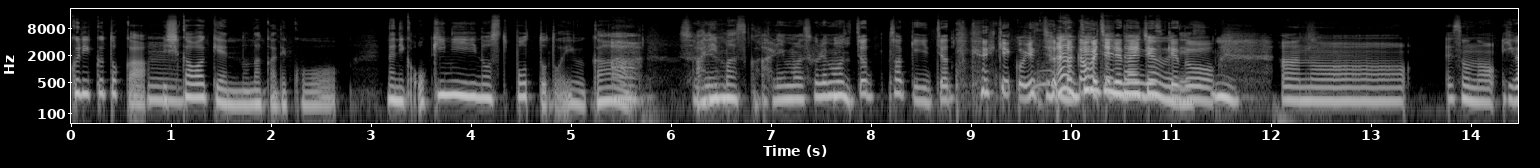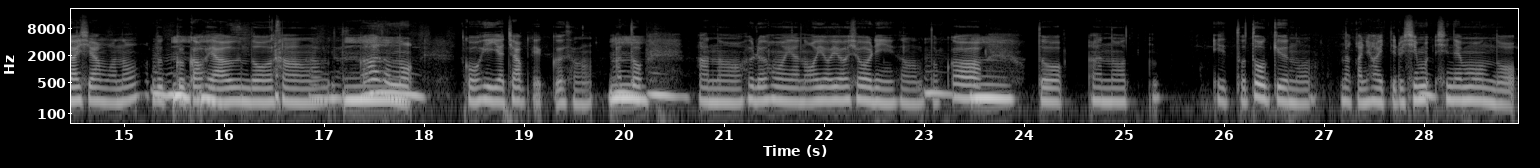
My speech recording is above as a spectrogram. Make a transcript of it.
北陸とかうん。石川県の中でこう、何かお気に入りのスポットというかありますか？あります。それもうん。ちょっとさっき言っちゃって 結構言っちゃったかもしれないんですけど、全然大丈夫です。あのーその東山のブックカフェア運動さんうん。が、うん。そのコーヒー屋チャペックさん、うんあと、うん。あの古本屋のおよよ少林さんとうか、とあのえっと東急の中に入ってるシ,、うん。シネモンド、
